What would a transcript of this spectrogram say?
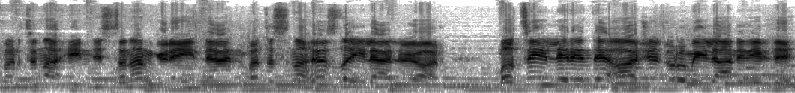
fırtına Hindistan'ın güneyinden batısına hızla ilerliyor. Batı illerinde acil durum ilan edildi.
